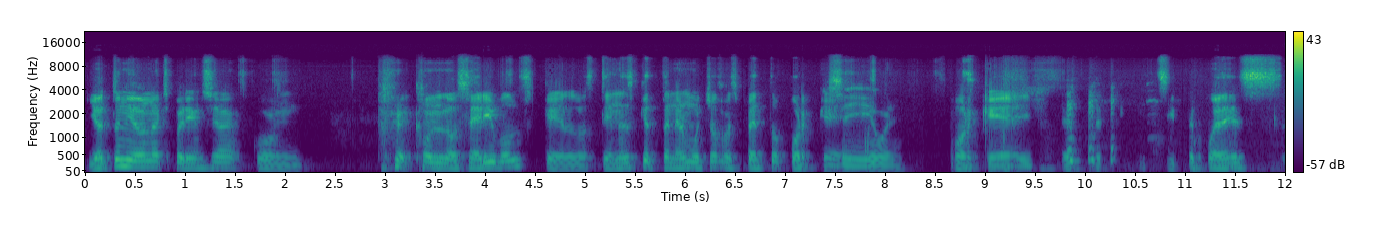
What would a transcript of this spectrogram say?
yo he tenido una experiencia con, con los edibles que los tienes que tener mucho respeto porque... Sí, güey. Porque este, si te puedes,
